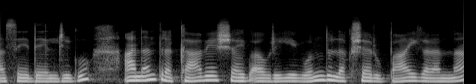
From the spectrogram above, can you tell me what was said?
ಆಸೆ ಇದೆ ಎಲ್ರಿಗೂ. ಆ ನಂತರ ಕಾವ್ಯ ಶೈವ್ ಅವರಿಗೆ ಒಂದು ಲಕ್ಷ ರೂಪಾಯಿಗಳನ್ನು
